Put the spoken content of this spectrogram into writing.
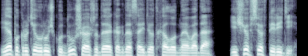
я покрутил ручку душа, ожидая, когда сойдет холодная вода. Еще все впереди.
